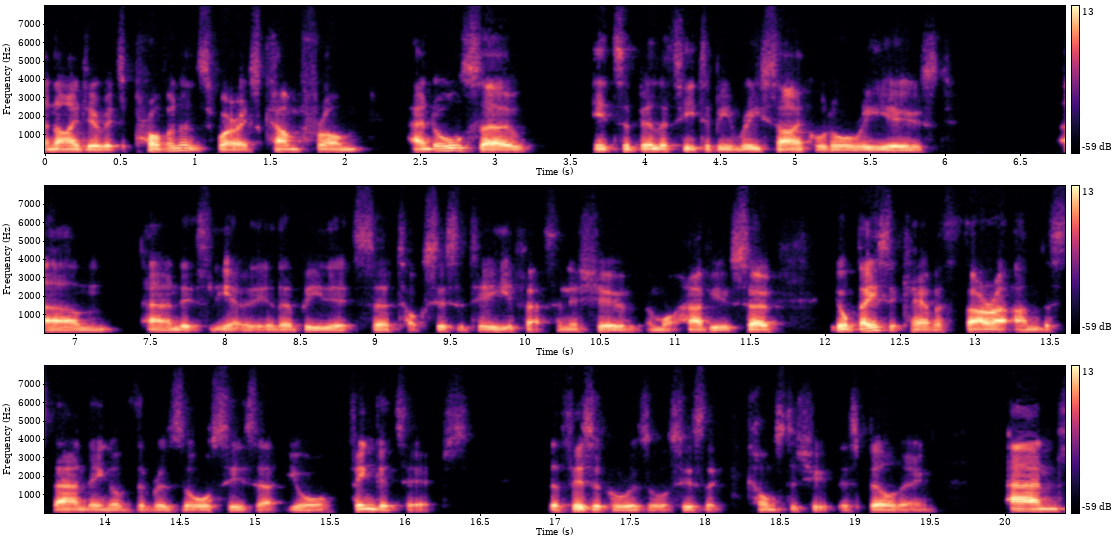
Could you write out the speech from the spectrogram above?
an idea of its provenance, where it's come from, and also its ability to be recycled or reused um, and it's you know there'll be its uh, toxicity if that's an issue and what have you. So you'll basically have a thorough understanding of the resources at your fingertips, the physical resources that constitute this building, and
